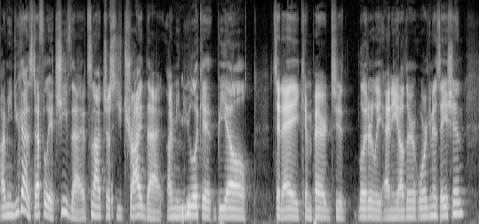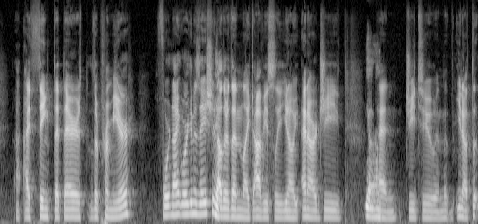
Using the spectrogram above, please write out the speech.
I mean, you guys definitely achieved that. It's not just you tried that. I mean, you look at BL today compared to literally any other organization. I think that they're the premier Fortnite organization, yeah. other than like obviously you know NRG yeah. and G2, and the, you know the,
